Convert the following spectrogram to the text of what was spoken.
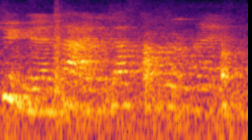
俊元带来的 Just After Rain。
